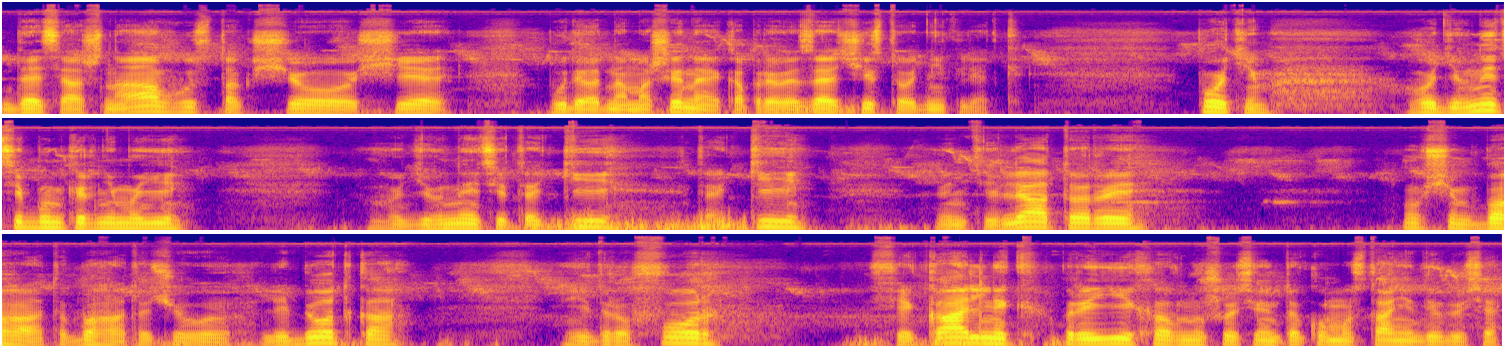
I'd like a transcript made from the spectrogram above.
десь аж на август, так що ще буде одна машина, яка привезе чисто одні клітки. Потім годівниці бункерні мої. Годівниці такі, такі, вентилятори. В общем, багато, багато чого. Лебедка, гідрофор, фекальник приїхав, ну щось він в такому стані дивлюся.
